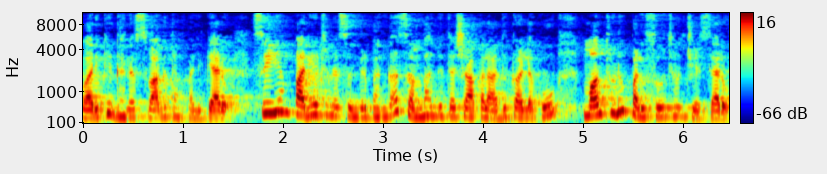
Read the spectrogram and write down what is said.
వారికి ఘన స్వాగతం పలికారు. సీఎం పర్యటన సందర్భంగా సంబంధిత శాఖల అధికారులకు మంత్రులు పలు సూచనలు చేశారు.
